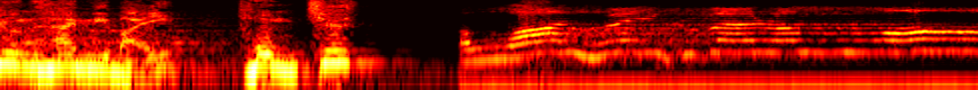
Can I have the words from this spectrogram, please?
Chương 27 Thôn chết. Allahu Akbar Allah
